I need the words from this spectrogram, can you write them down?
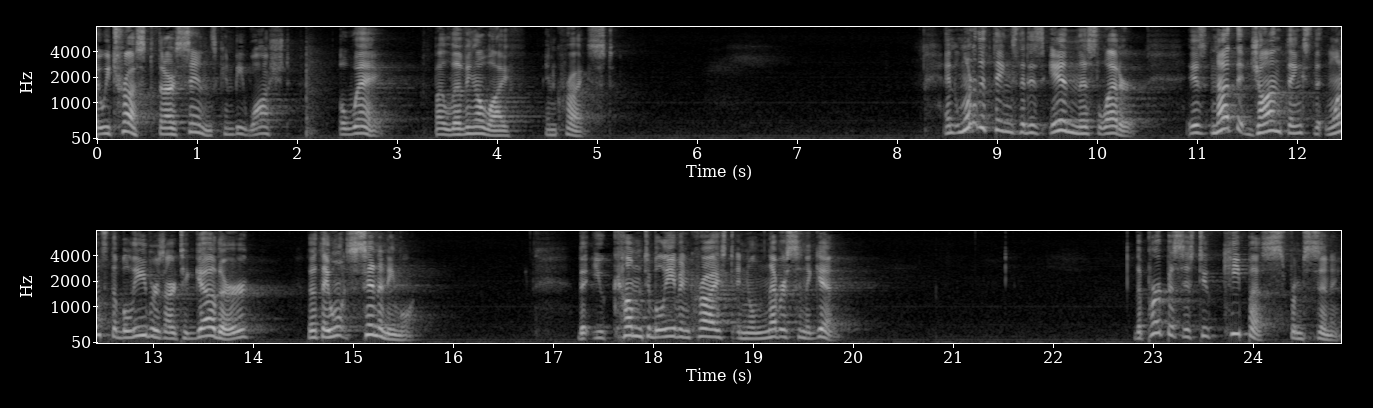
That we trust that our sins can be washed away by living a life in Christ. And one of the things that is in this letter is not that John thinks that once the believers are together, that they won't sin anymore. That you come to believe in Christ and you'll never sin again. The purpose is to keep us from sinning.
